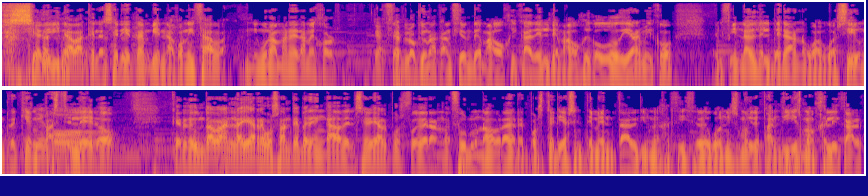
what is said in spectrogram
se adivinaba que la serie también agonizaba. Ninguna manera mejor de hacerlo que una canción demagógica del demagógico dúo dinámico, El final del verano o algo así, un requiem Llegó. pastelero que redundaba en la ya rebosante merengada del cereal, pues fue Verano Azul una obra de repostería sentimental y un ejercicio de buenismo y de pandillismo angelical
